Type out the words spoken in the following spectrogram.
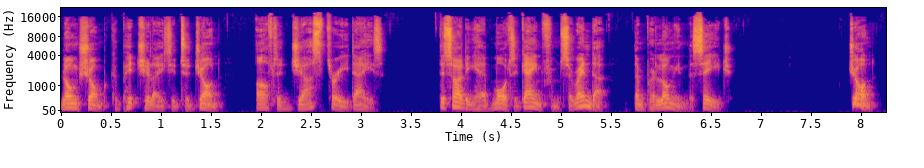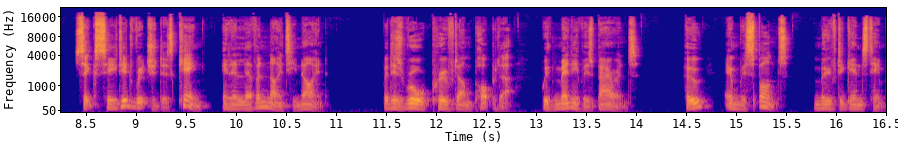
Longchamp capitulated to John after just three days, deciding he had more to gain from surrender than prolonging the siege. John succeeded Richard as king in 1199, but his rule proved unpopular with many of his barons, who, in response, moved against him.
